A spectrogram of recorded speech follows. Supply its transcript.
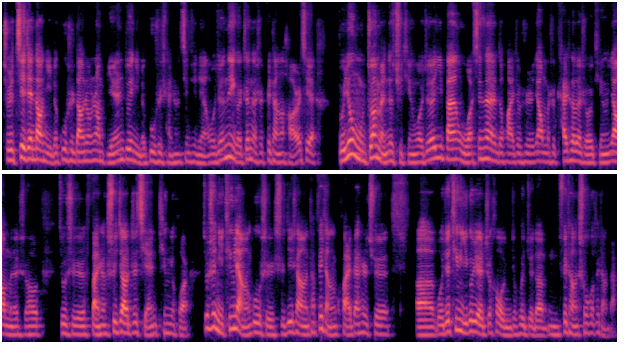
就是借鉴到你的故事当中，让别人对你的故事产生兴趣点。我觉得那个真的是非常的好，而且不用专门的去听。我觉得一般我现在的话，就是要么是开车的时候听，要么的时候就是反正睡觉之前听一会儿。就是你听两个故事，实际上它非常的快，但是却呃，我觉得听一个月之后，你就会觉得嗯，非常收获非常大。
